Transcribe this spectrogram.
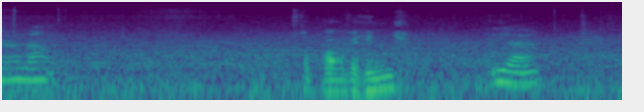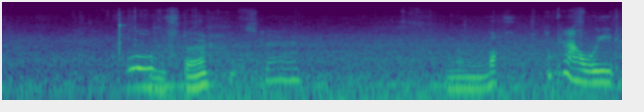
Know that? It's a part of a hinge Yeah. on Oh, the stone. doing. And then moss. Look at our weed.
